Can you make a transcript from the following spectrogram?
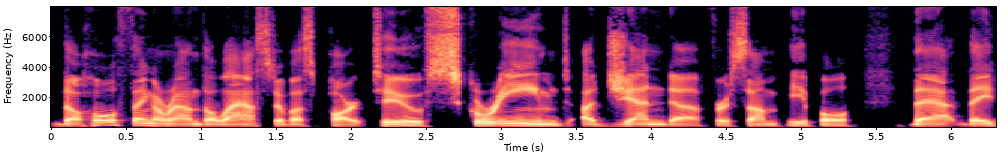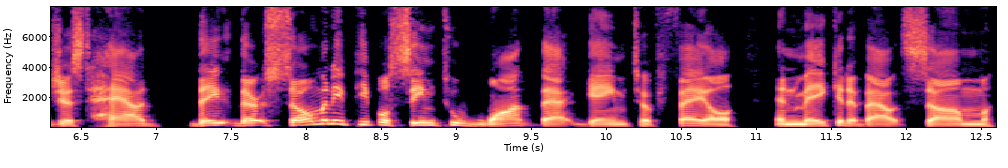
the whole thing around The Last of Us Part Two screamed agenda for some people that they just had. They there so many people seem to want that game to fail and make it about some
